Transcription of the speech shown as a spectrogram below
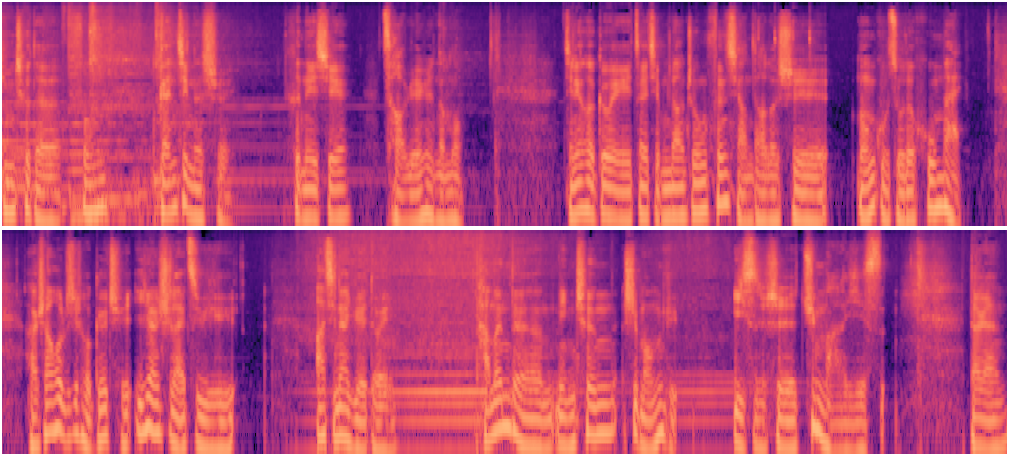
清澈的风、干净的水和那些草原人的梦。今天和各位在节目当中分享到的是蒙古族的呼麦，而稍后的这首歌曲依然是来自于阿基奈乐队，他们的名称是蒙语，意思是骏马的意思。当然，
